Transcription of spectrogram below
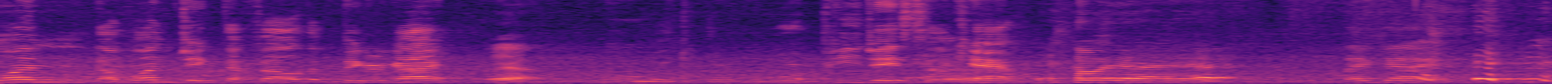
one, that one Jake that fell, the bigger guy yeah. who, who wore PJs to the camp. Oh yeah, yeah. That guy.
